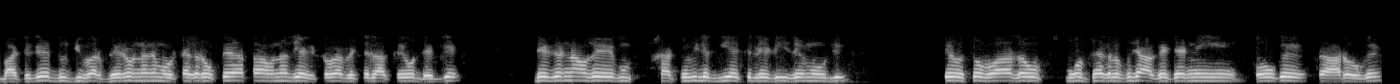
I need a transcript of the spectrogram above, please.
ਬਚ ਗਏ, ਦੂਜੀ ਵਾਰ ਫਿਰ ਉਹਨਾਂ ਨੇ ਮੋਟਰਸਾਈਕਲ ਰੋਕਿਆ ਤਾਂ ਉਹਨਾਂ ਦੀ ਐਕਟਿਵਾ ਵਿੱਚ ਲੱਗ ਕੇ ਉਹ ਡਿੱਗ ਗਏ। ਡਿੱਗਣ ਨਾਲ ਉਹਦੇ ਮ- ਸੱਟ ਵੀ ਲੱਗੀ ਹੈ ਇੱਕ ਲੇਡੀ ਦੇ ਮੂਲੀ ਤੇ ਉਸ ਤੋਂ ਬਾਅਦ ਉਹ ਮੋਟਰਸਾਈਕਲ ਭਜਾ ਕੇ ਚੈਨੀ ਹੋ ਕੇ ਫਰਾਰ ਹੋ ਗਏ।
